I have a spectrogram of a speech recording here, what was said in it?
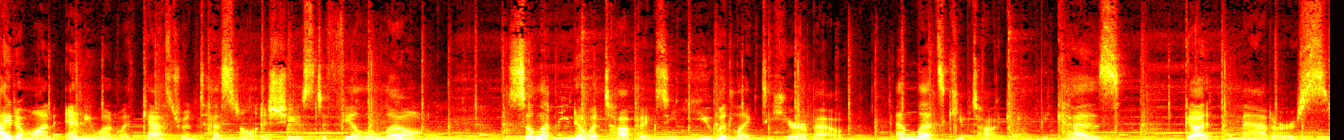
I don't want anyone with gastrointestinal issues to feel alone. So let me know what topics you would like to hear about. And let's keep talking because gut matters.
